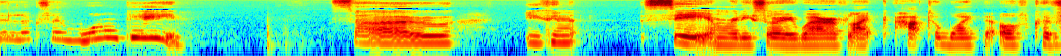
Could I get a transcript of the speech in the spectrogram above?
It looks so wonky. So you can see, I'm really sorry where I've like had to wipe it off because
